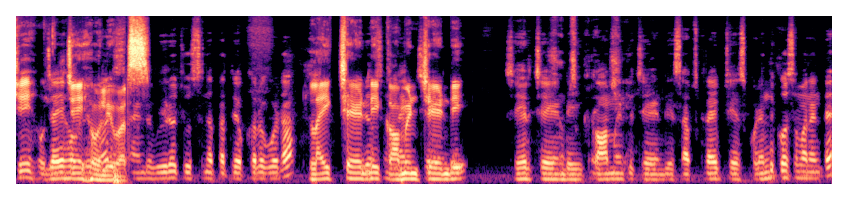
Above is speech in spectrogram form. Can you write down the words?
జై జై జై హోలీవర్స్. అండ్ వీడియో చూస్తున్న ప్రతి ఒక్కరు కూడా లైక్ చేయండి కామెంట్ చేయండి షేర్ చేయండి కామెంట్లు చేయండి. సబ్స్క్రైబ్ చేసుకోండి. ఎందుకోసం అని అంటే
